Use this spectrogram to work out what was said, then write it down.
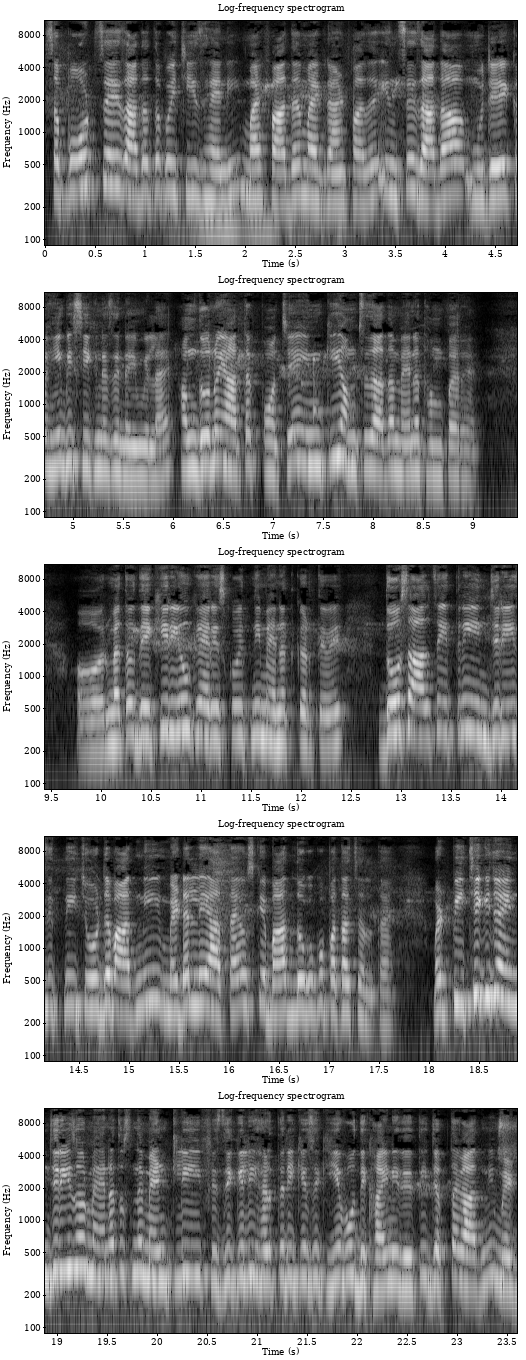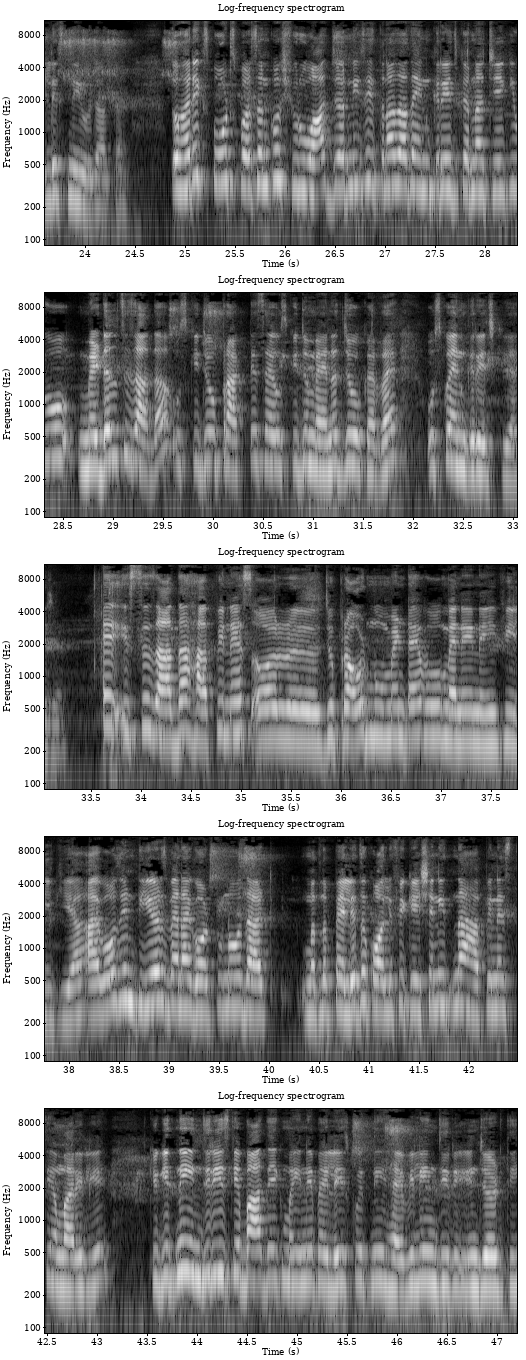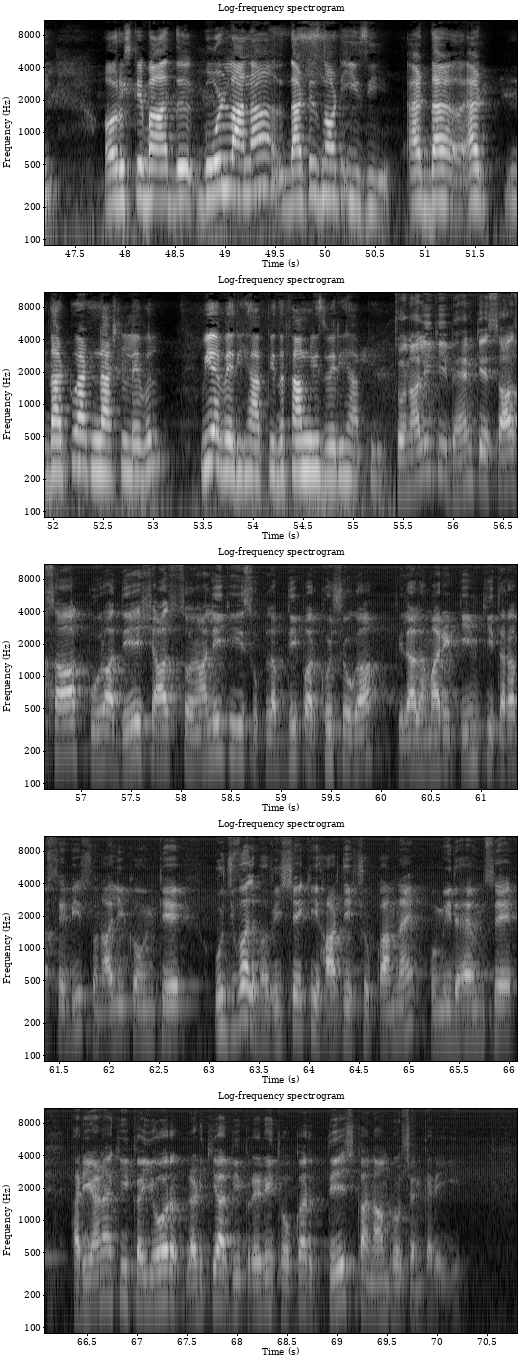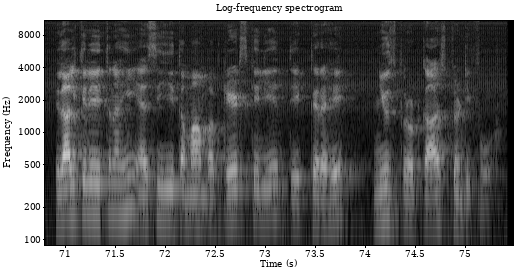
सपोर्ट से ज़्यादा तो कोई चीज़ है नहीं। माय फादर माय ग्रैंडफादर इनसे ज़्यादा मुझे कहीं भी सीखने से नहीं मिला है। हम दोनों यहाँ तक पहुँचे हैं। इनकी हमसे ज़्यादा मेहनत हम पर है। और मैं तो देख ही रही हूँ खैर इसको इतनी मेहनत करते हुए दो साल से इतनी इंजरीज इतनी चोट, जब आदमी मेडल ले आता है, उसके बाद लोगों को पता चलता है। बट पीछे की जो इंजरीज और मेहनत उसने मेंटली फिजिकली हर तरीके से की है, वो दिखाई नहीं देती जब तक आदमी मेडलिस्ट नहीं हो जाता है। तो हर एक स्पोर्ट्स पर्सन को शुरुआत जर्नी से इतना ज़्यादा इंकरेज करना चाहिए कि वो मेडल से ज़्यादा उसकी जो प्रैक्टिस है, उसकी जो मेहनत जो कर रहा है, उसको इनक्रेज किया जाए। इससे ज़्यादा हैप्पीनेस और जो प्राउड मोमेंट है, वो मैंने नहीं फील किया। I was in tears when I got to know that मतलब पहले तो क्वालिफिकेशन ही इतना हैप्पीनेस थी हमारे लिए, क्योंकि इतनी इंजरीज के बाद एक महीने पहले इसको इतनी हैवीली इंजरी इंजर्ड थी, और उसके बाद गोल्ड लाना that is not easy at at that too at national level we are very happy the family is very happy Sonali की बहन के साथ साथ पूरा देश आज सोनाली की इस उपलब्धि पर खुश होगा। फ़िलहाल हमारी टीम की तरफ़ से भी सोनाली को उनके उज्जवल भविष्य की हार्दिक शुभकामनाएँ, उम्मीद है उनसे हरियाणा की कई और लड़कियाँ भी प्रेरित होकर देश का नाम रोशन करेगी। फ़िलहाल के लिए इतना ही, ऐसी ही तमाम अपडेट्स के लिए देखते रहे न्यूज़ ब्रॉडकास्ट 24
